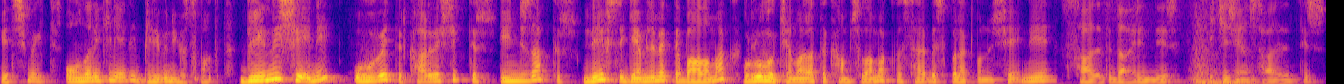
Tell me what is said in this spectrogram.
yetişmektir. Onlarınki neydi? Birbirini yutmaktı. Dinin şeyini uhuvvettir, kardeşliktir, incizaptır. Nefsi gemlemekle bağlamak, ruhu kemalatla kamçılamakla serbest bırakmanın şeyini saadeti dairindir. İki cihan saadettir.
